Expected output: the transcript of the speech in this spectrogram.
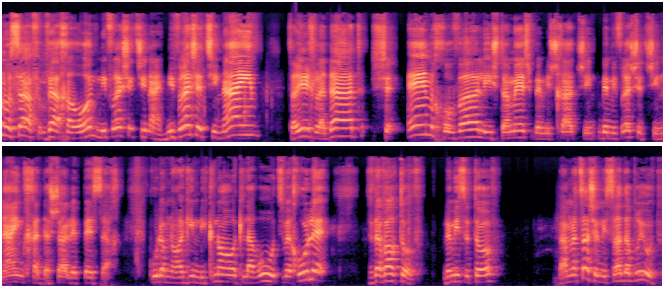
נוסף ואחרון, מברשת שיניים. מברשת שיניים צריך לדעת שאין חובה להשתמש במשחת, במברשת שיניים חדשה לפסח. כולם נוהגים לקנות, לרוץ וכולי, זה דבר טוב. למי זה טוב? בהמלצה של משרד הבריאות.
